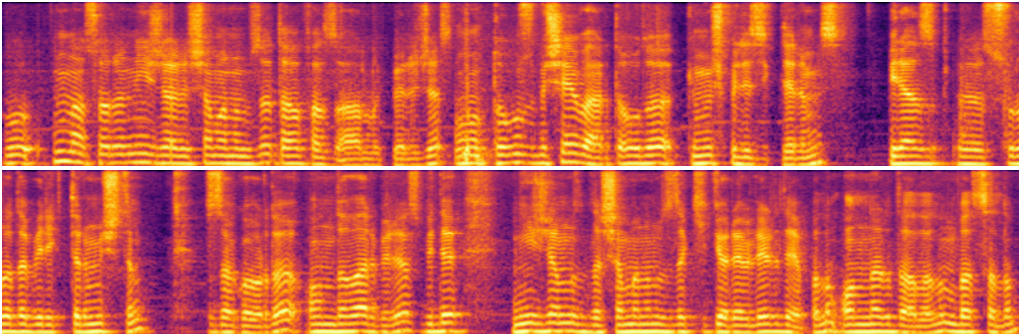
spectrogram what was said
Bu bundan sonra ninja ile şamanımıza daha fazla ağırlık vereceğiz. Unuttuğumuz bir şey vardı. O da gümüş bileziklerimiz. Biraz e, surada biriktirmiştim. Zagor'da. Onda var biraz. Bir de ninjamızda, şamanımızdaki görevleri de yapalım. Onları da alalım, basalım.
